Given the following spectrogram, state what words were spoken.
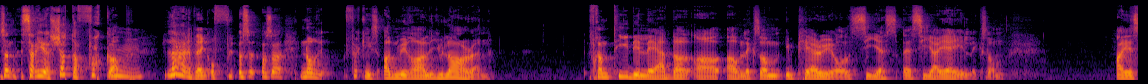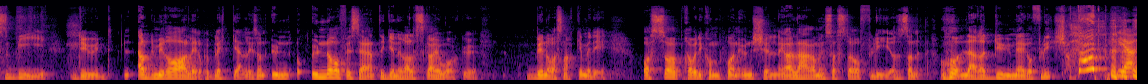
Sånn, seriøst, shut the fuck up! Lær deg å fly... Og og så når fuckings admiral Yularen Fremtidig leder av, av liksom Imperial CS, eh, CIA, liksom. ISB-dude, admiral i republikken, liksom un underoffiseren til general Skywalker, begynner å snakke med de. Og så prøver de å komme på en unnskyldning. Jeg lærer min søster å fly. Og så sånn Å, lærer du meg å fly? Shut up! Yeah.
